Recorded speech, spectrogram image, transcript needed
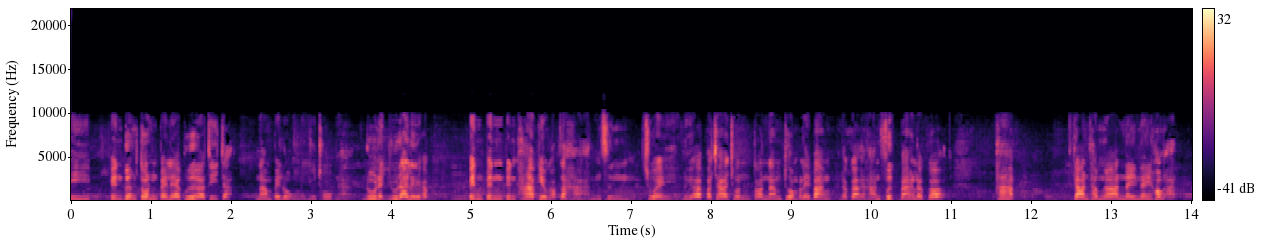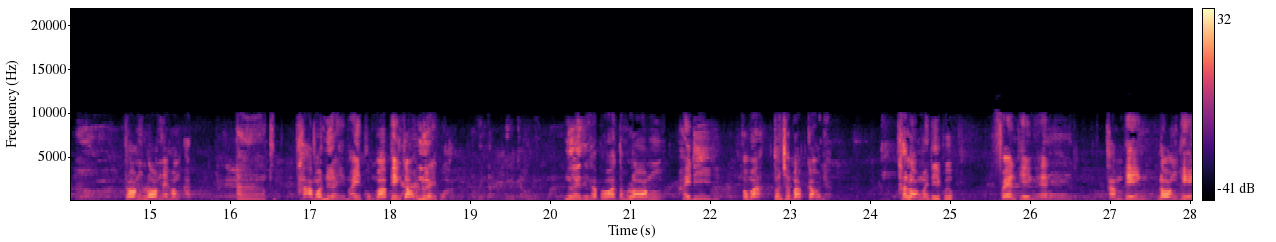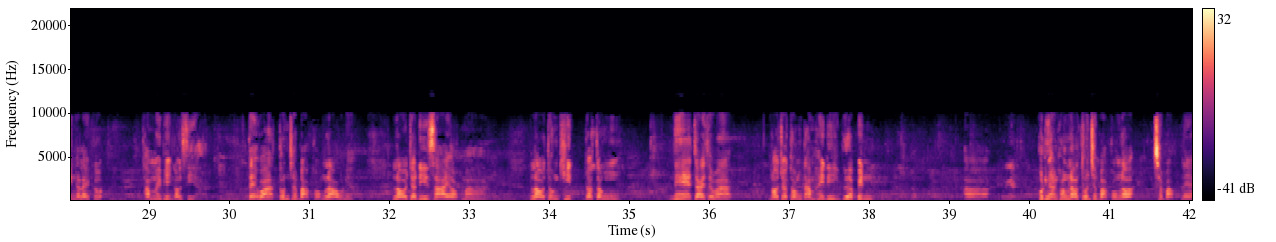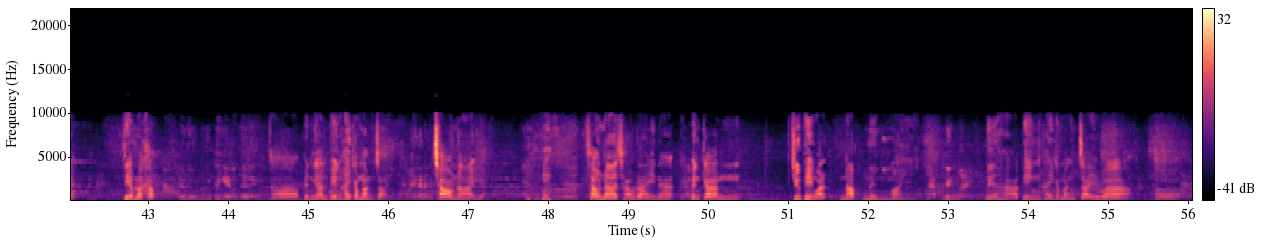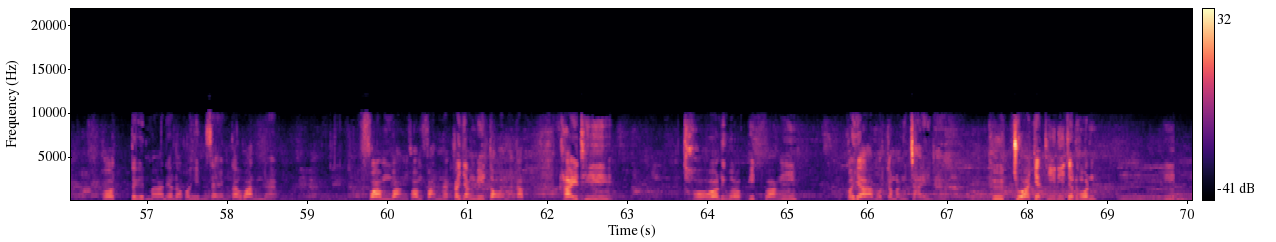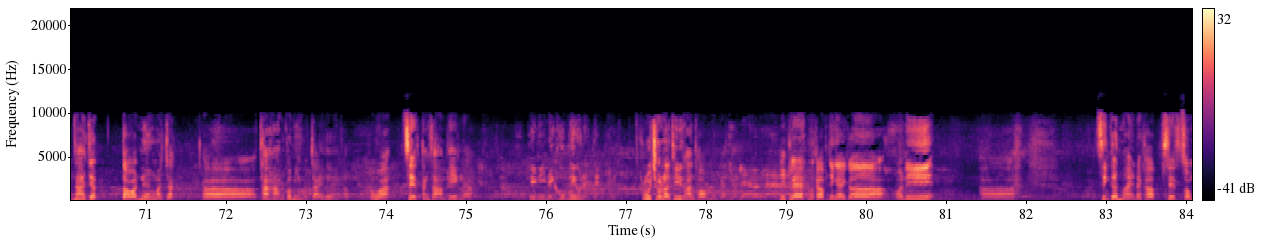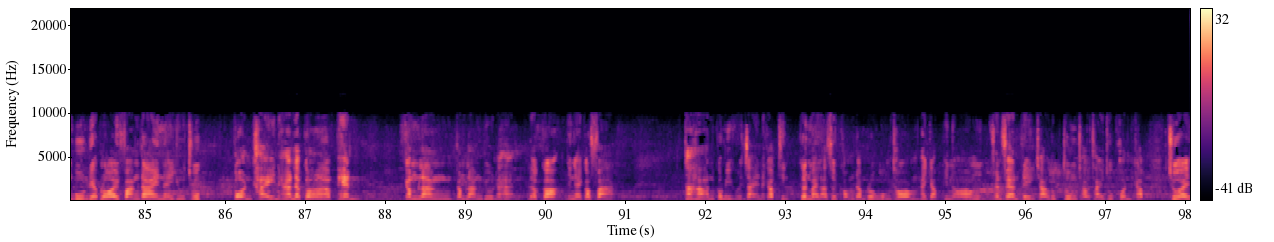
เป็นเบื้องต้นไปแล้วเพื่อที่จะ นำไปลงใน YouTube นะฮะดูในดูได้เลยครับ เป็นเป็นเป็นภาพเกี่ยวกับทหาร ซึ่งช่วยเหลือประชาชนตอนน้ำท่วมอะไรบ้าง แล้วก็อาหารฝึกบ้าง แล้วก็ภาพการทำงานในในห้องอัด ร้องร้องในห้องอัดอ่าถามว่าเหนื่อยไหม ผมว่าเพลงเก่าเหนื่อยกว่าเพลงเก่าหนึ่งกว่าเหนื่อยสิครับ เพราะว่าต้องร้องให้ดี เพราะว่าต้นฉบับเก่าเนี่ย ถ้าร้องไม่ดีปุ๊บแฟนเพลงเอ๊ะทำเพลงร้องเพลงอะไรก็ทำให้เพลงเขาเสีย แต่ว่าต้นฉบับของเราเนี่ย เราจะดีไซน์ออกมา เราต้องคิดเราต้องแน่ใจซะว่าเราจะต้องทำให้ดีเพื่อเป็นอ่าผลงานของเราผลงานของเราต้นฉบับของเราฉบับแรกเตรียมแล้วครับเร็วๆนี้เป็นไงบ้างเอ่ยอ่าเป็นงานเพลงให้กำลังใจให้กำลังใจ ชาวนาอีกอะชาวนาชาวไร่นะฮะเป็นการชื่อเพลงว่านับหนึ่งใหม่นับหนึ่งใหม่ เนื้อหาเพลงให้กำลังใจว่าเออพอตื่นมาเนี่ยเราก็เห็นแสงตะวันนะฮะความหวังความฝันนะก็ยังมีต่อนะครับ ใครที่ท้อหรือว่าผิดหวัง ก็อย่าหมดกำลังใจนะฮะคือชั่วเจ็ดทีดีจะทนอืมน่าจะต่อเนื่องมาจากอ่าทหารก็มีหัวใจเลยครับ เพราะว่าเสร็จทั้ง 3 เพลงแล้ว เพลงนี้ได้ครูเพลงคนไหนแต่งให้ครับ ครูชนละทีทานทองเหมือนกัน อีกแล้วนะฮะอีกแล้วครับ ยังไงก็วันนี้อ่าซิงเกิลใหม่นะครับ เสร็จสมบูรณ์เรียบร้อยฟังได้ใน YouTube ก่อนใครนะฮะ แล้วก็แผ่นกำลังกำลังอยู่นะฮะ แล้วก็ยังไงก็ฝาก ทหารก็มีหัวใจนะครับซิงเกิลใหม่ล่าสุดของดำรงวงทองให้กับพี่น้องแฟนๆเพลงชาวลูกทุ่งชาวไทยทุกคนครับช่วย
